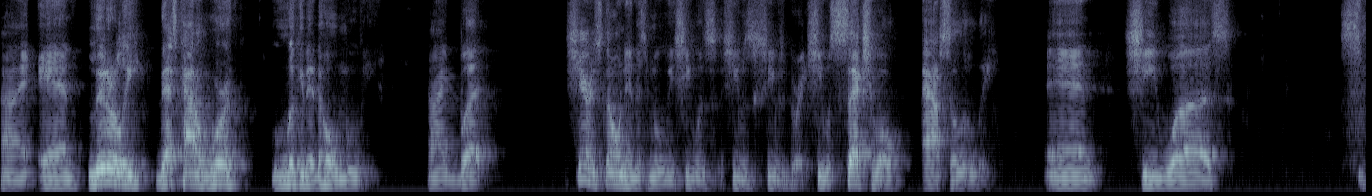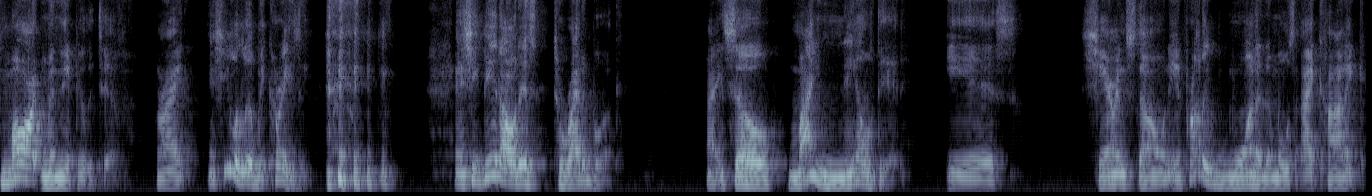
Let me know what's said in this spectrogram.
Right? And literally, that's kind of worth looking at the whole movie. Right? But Sharon Stone in this movie, she was she was she was great. She was sexual, absolutely, and she was smart, manipulative, right? And she was a little bit crazy. And she did all this to write a book. All right. So my nailed it is Sharon Stone and probably one of the most iconic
